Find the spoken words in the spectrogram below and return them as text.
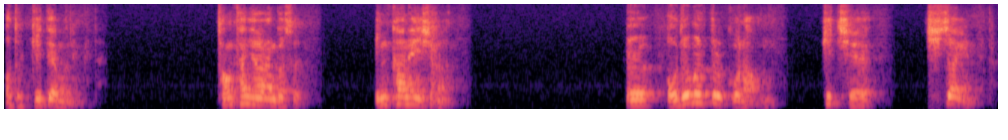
어둡기 때문입니다. 성탄이라는 것은 인카네이션은 그 어둠을 뚫고 나온 빛의 시작입니다.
